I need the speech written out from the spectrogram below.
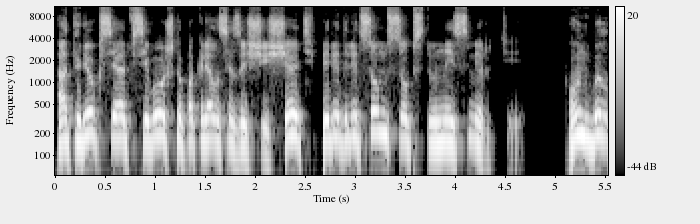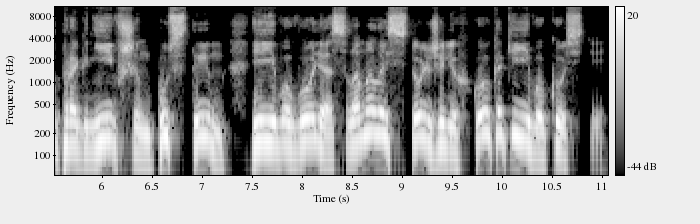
отрекся от всего, что поклялся защищать перед лицом собственной смерти. Он был прогнившим, пустым, и его воля сломалась столь же легко, как и его кости.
